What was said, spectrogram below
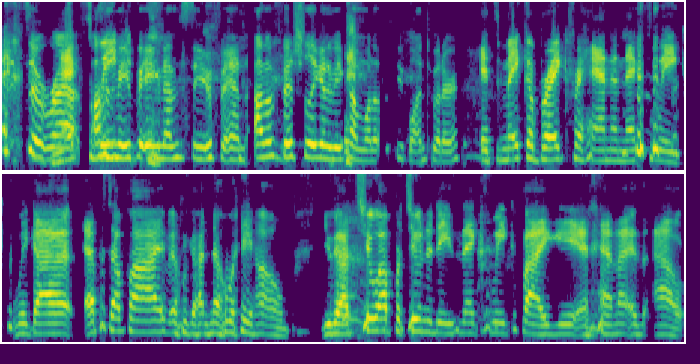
It's a wrap Next on me being an MCU fan. I'm officially gonna become one of those people on Twitter. it's make a break for Hannah next week. we got episode five and we got No Way Home. You got two opportunities next week, Feige, and Hannah is out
